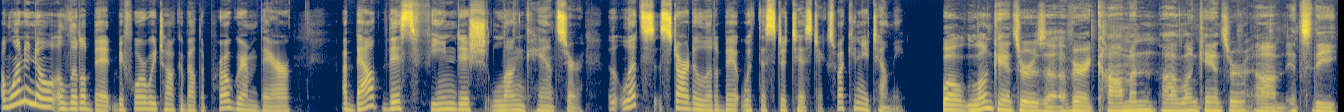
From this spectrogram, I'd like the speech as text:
I want to know a little bit before we talk about the program there about this fiendish lung cancer. Let's start a little bit with the statistics. What can you tell me? Well, lung cancer is a, very common uh, lung cancer. Um, it's the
